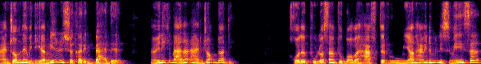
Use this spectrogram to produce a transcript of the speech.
انجام نمیدی یا می‌دونید چه کاری بده؟ اینه که بعدا انجام دادی. خود پولس هم تو باب هفته رومیان همینو می‌نویسه. می‌نویسه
